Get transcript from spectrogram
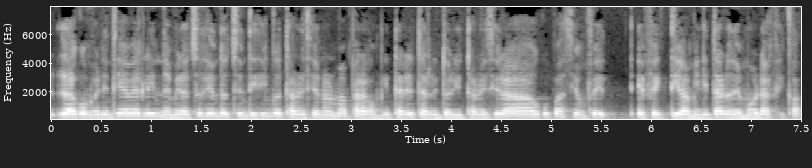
La Conferencia de Berlín de 1885 estableció normas para conquistar el territorio, estableció la ocupación efectiva militar o demográfica,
